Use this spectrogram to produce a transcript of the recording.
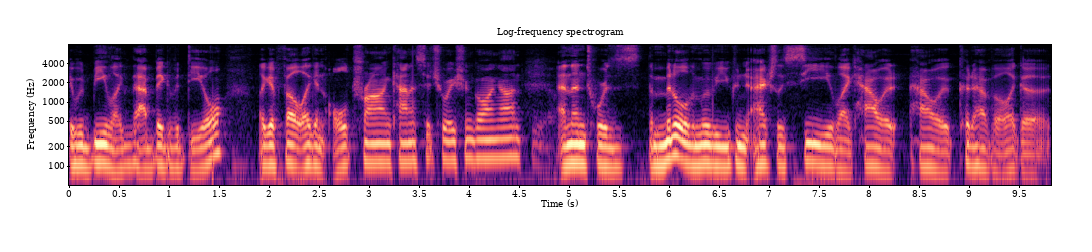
it would be like that big of a deal. Like it felt like an Ultron kind of situation going on, Yeah. and then towards the middle of the movie, you can actually see like how it how it could have a, like a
